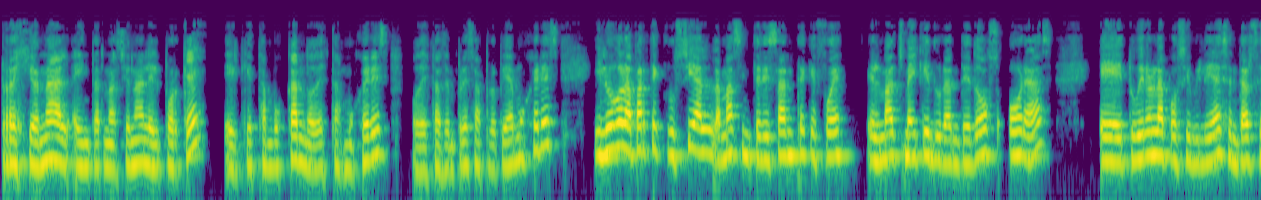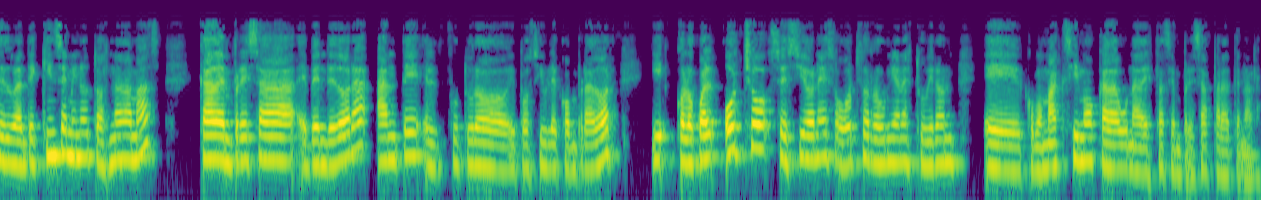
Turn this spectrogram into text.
regional e internacional el por qué, el que están buscando de estas mujeres o de estas empresas propiedad de mujeres. Y luego la parte crucial, la más interesante, que fue el matchmaking durante dos horas. Eh, tuvieron la posibilidad de sentarse durante 15 minutos nada más cada empresa eh, vendedora ante el futuro y posible comprador. Y con lo cual, ocho sesiones o ocho reuniones tuvieron eh, como máximo cada una de estas empresas para tener.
